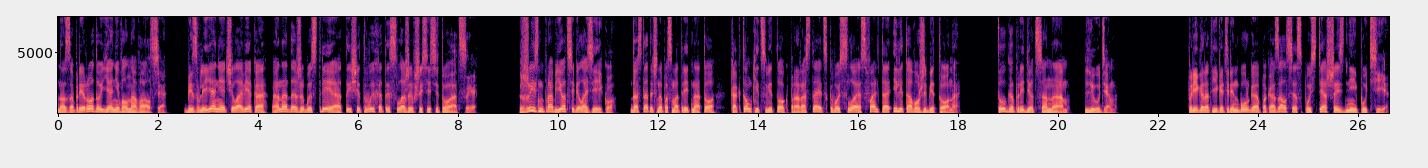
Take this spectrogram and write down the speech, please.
Но за природу я не волновался. Без влияния человека она даже быстрее отыщет выход из сложившейся ситуации. Жизнь пробьет себе лазейку. Достаточно посмотреть на то, как тонкий цветок прорастает сквозь слой асфальта или того же бетона. Туго придется нам, людям. Пригород Екатеринбурга показался спустя шесть дней пути.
